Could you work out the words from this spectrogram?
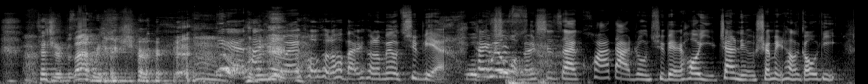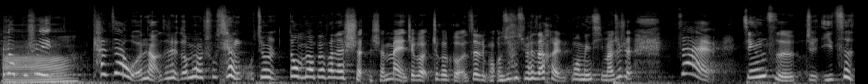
他只是不在乎这个事儿。对，他认为可口可乐和百事可乐没有区别，他认为我们是在夸大这种区别，然后以占领审美上的高地。那不是他在我脑子里都没有出现过，就是都没有被放在审审美这个这个格子里面，我就觉得很莫名其妙。就是在金子就一次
